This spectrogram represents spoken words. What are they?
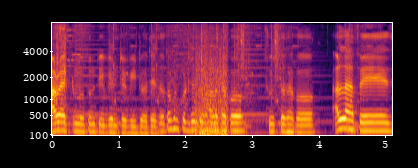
আরও একটা নতুন ইভেন্টের ভিডিওতে ততক্ষণ পর্যন্ত ভালো থাকো, সুস্থ থাকো, আল্লাহ হাফেজ।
